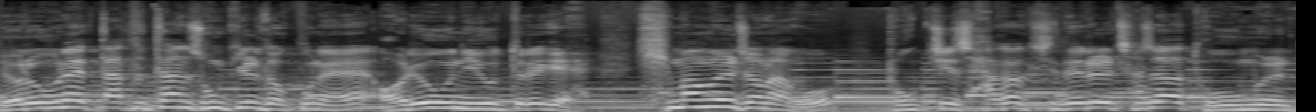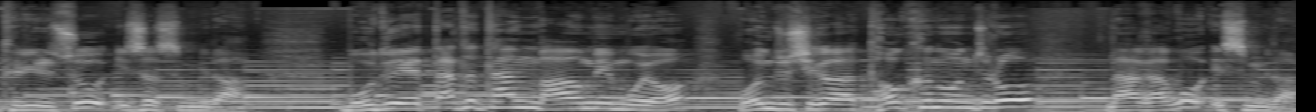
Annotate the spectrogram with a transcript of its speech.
여러분의 따뜻한 손길 덕분에 어려운 이웃들에게 희망을 전하고 복지 사각지대를 찾아 도움을 드릴 수 있었습니다. 모두의 따뜻한 마음이 모여 원주시가 더 큰 원주로 나아가고 있습니다.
